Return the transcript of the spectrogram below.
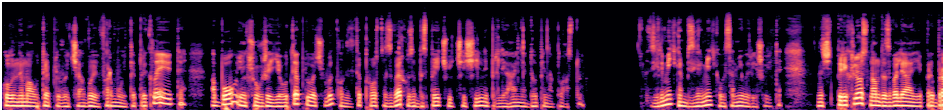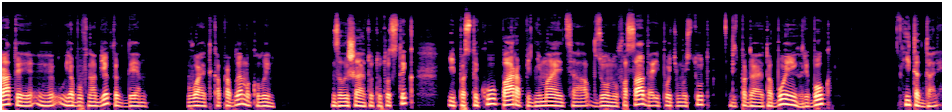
коли нема утеплювача, ви формуєте, приклеюєте, або, якщо вже є утеплювач, ви кладете просто зверху, забезпечуючи щільне прилягання до пінопласту. З герметиком, без герметика ви самі вирішуєте. Значить, перехльост нам дозволяє прибрати. е, Я був на об'єктах, де буває така проблема, коли залишають отут от стик, і по стику пара піднімається в зону фасада, і потім ось тут відпадають обої, грибок і так далі.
